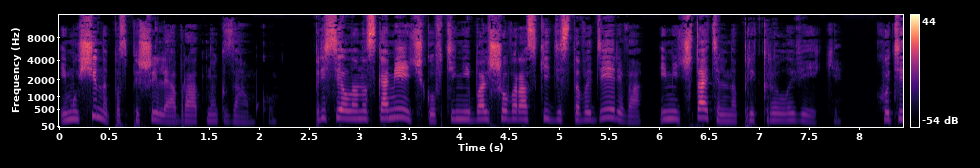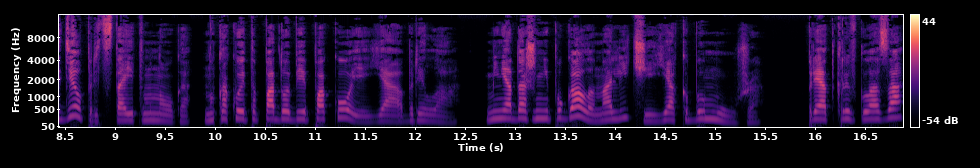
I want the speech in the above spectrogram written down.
и мужчины поспешили обратно к замку. Присела на скамеечку в тени большого раскидистого дерева и мечтательно прикрыла веки. Хоть и дел предстоит много, но какое-то подобие покоя я обрела. Меня даже не пугало наличие якобы мужа. Приоткрыв глаза,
